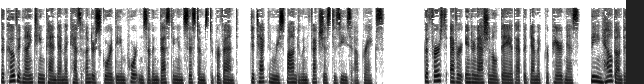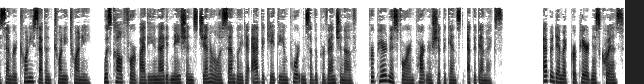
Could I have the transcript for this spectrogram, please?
The COVID 19 pandemic has underscored the importance of investing in systems to prevent, detect, and respond to infectious disease outbreaks. The first ever International Day of Epidemic Preparedness, being held on December 27, 2020, was called for by the United Nations General Assembly to advocate the importance of the prevention of, preparedness for, and partnership against epidemics. Epidemic Preparedness Quiz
